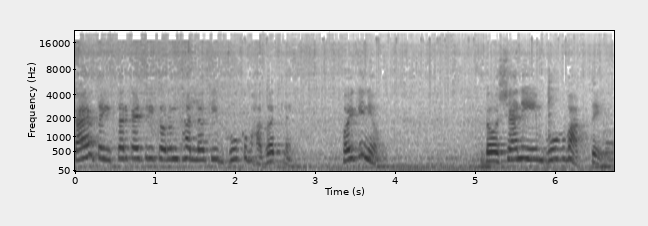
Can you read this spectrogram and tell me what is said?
काय होतं इतर काहीतरी करून खाल्लं की भूक भागत नाही. होय की नाही हो? डोशानी भूक भागते.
